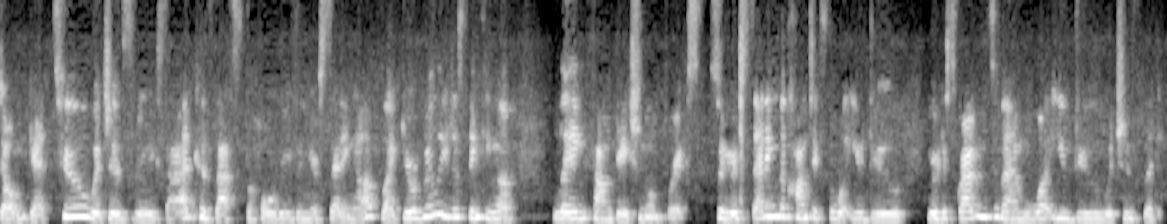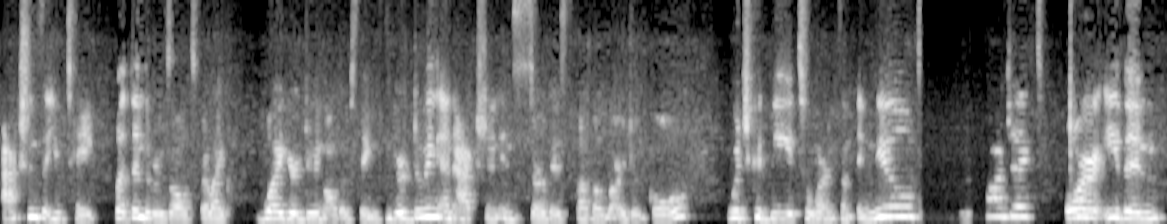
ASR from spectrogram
don't get to, which is really sad because that's the whole reason you're setting up. Like you're really just thinking of laying foundational bricks. So you're setting the context of what you do, you're describing to them what you do, which is the actions that you take, but then the results are like why you're doing all those things. You're doing an action in service of a larger goal, which could be to learn something new, to project, or even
